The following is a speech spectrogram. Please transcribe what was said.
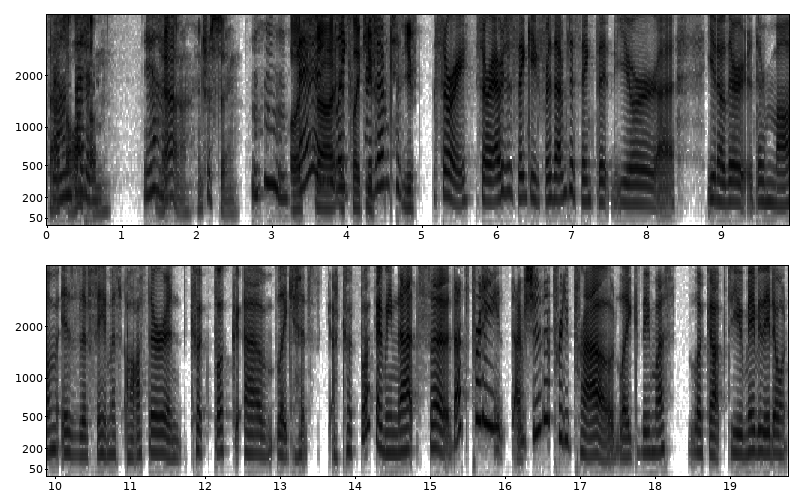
That's brown awesome. Butter. Yeah. Yeah. Interesting. Mm-hmm. Well, it's, and, uh, like, it's like for them to, you've, sorry, sorry. I was just thinking for them to think that you're, uh, you know, their their mom is a famous author and cookbook, um, like has a cookbook. I mean, that's uh, that's pretty. I'm sure they're pretty proud. Like they must look up to you. Maybe they don't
